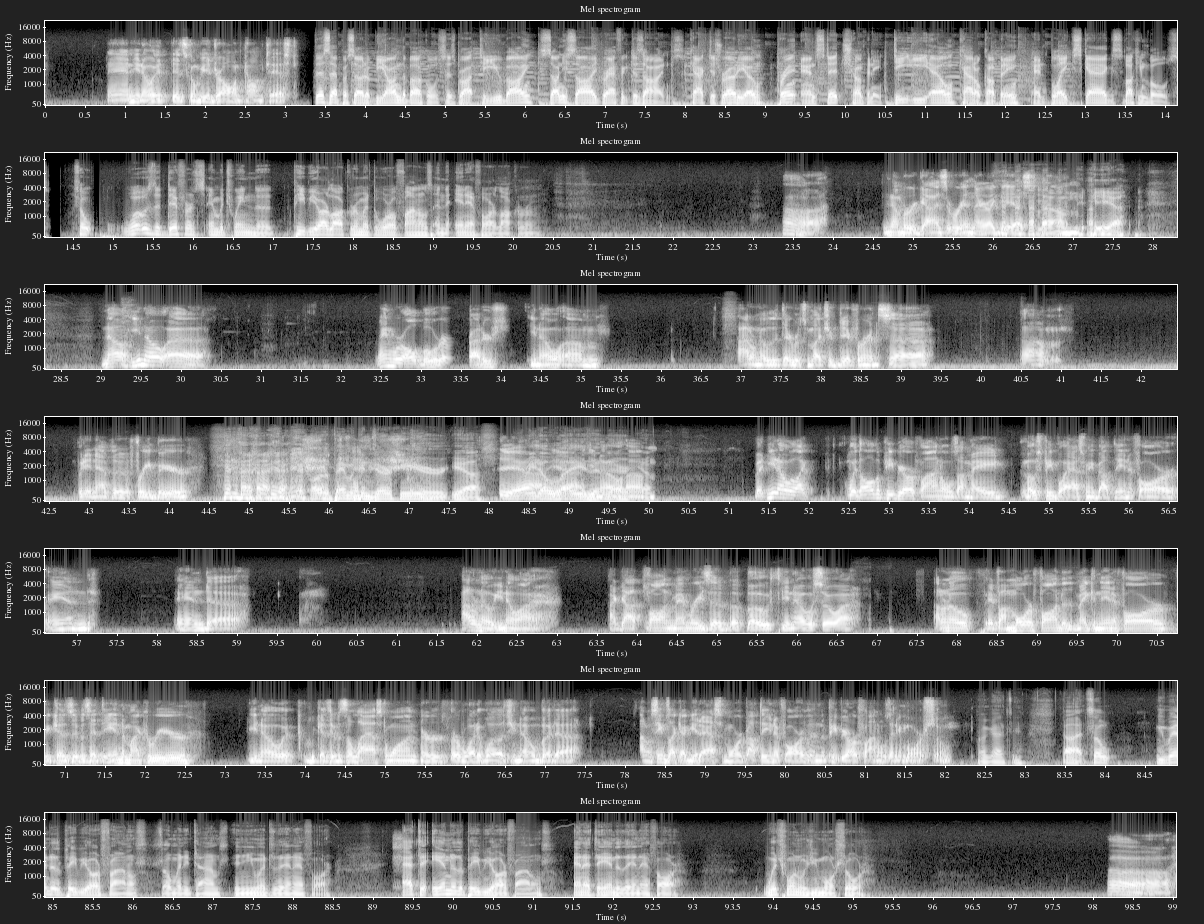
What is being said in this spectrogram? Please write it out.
and you know it, it's going to be a drawing contest. This episode of Beyond the Buckles is brought to you by Sunnyside Graphic Designs, Cactus Rodeo, Print and Stitch Company, DEL Cattle Company, and Blake Skaggs Bucking Bulls. So, what was the difference in between the PBR locker room at the World Finals and the NFR locker room? Ah, number of guys that were in there, I guess. um, yeah. Now, you know, uh, man, we're all bull riders. You know, um, I don't know that there was much of difference. Uh, um, we didn't have the free beer. or the pemmican jerky, or yeah, Yeah, Frito yeah, you know, um, yeah. But you know, like with all the PBR finals I made, most people ask me about the NFR and and uh, I don't know. You know, I I got fond memories of, of both. You know, so I I don't know if I'm more fond of making the NFR because it was at the end of my career. You know, it, because it was the last one, or or what it was. You know, but. uh I don't seems like I get asked more about the NFR than the PBR finals anymore. So I got you. All right, so you've been to the PBR finals so many times, and you went to the NFR. At the end of the PBR finals, and at the end of the NFR. Which one was you more sore? Uh,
